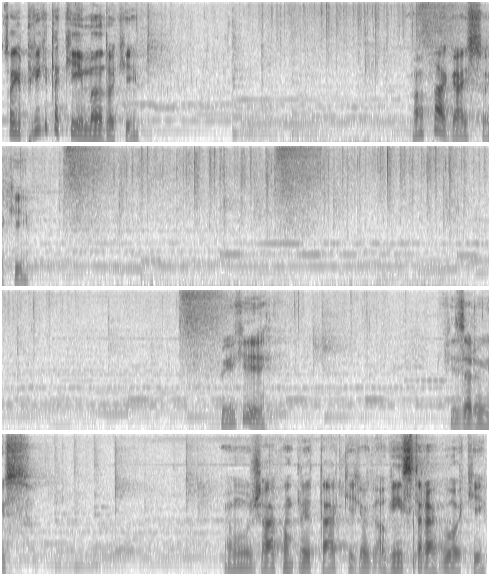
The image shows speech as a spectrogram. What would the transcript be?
Só que por que está queimando aqui? Vou apagar isso aqui. Por que que fizeram isso? Vamos já completar aqui, que alguém estragou aqui.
